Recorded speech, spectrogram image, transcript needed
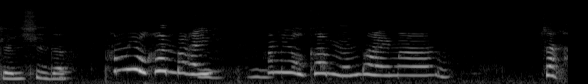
真是的，他没有看牌，他没有看门牌吗？算了，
